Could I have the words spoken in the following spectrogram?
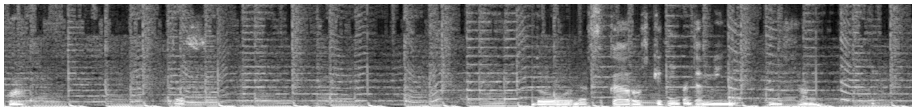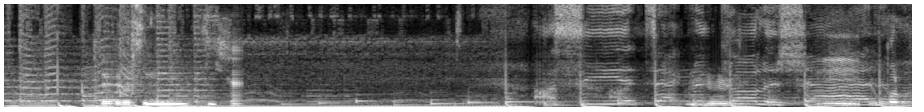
con los- carros que te contaminan nuestro. Pero sin fijar. Y yo pro-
